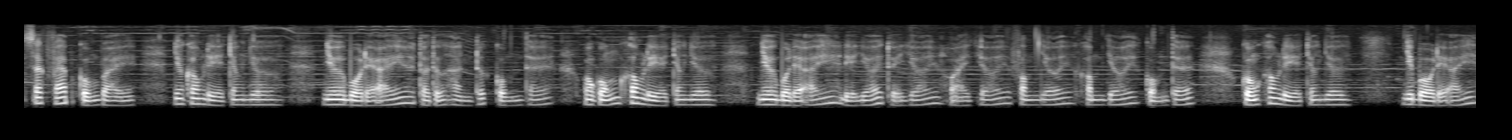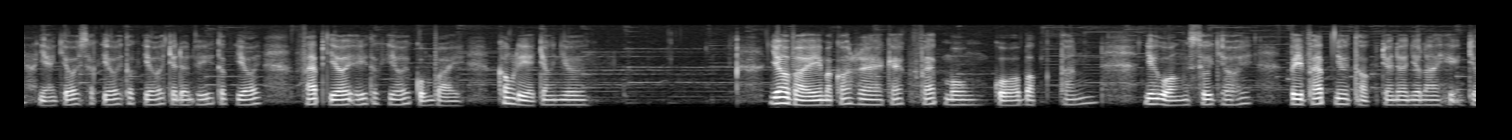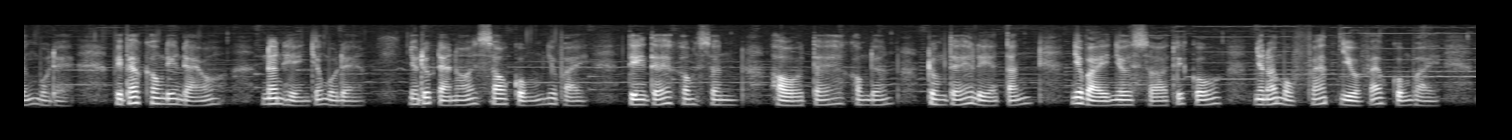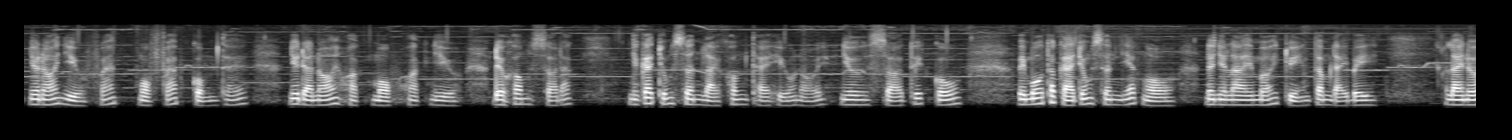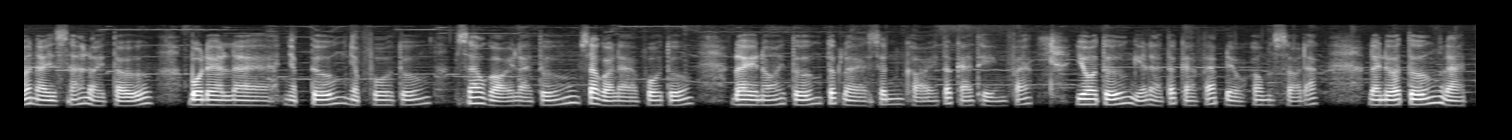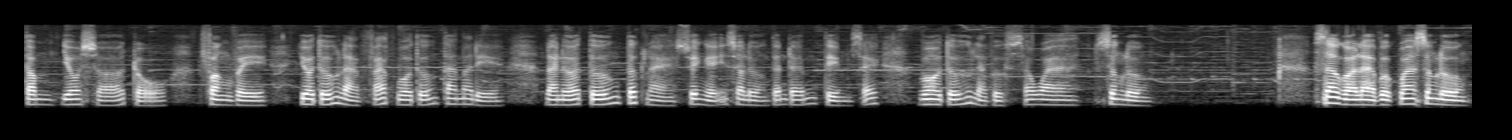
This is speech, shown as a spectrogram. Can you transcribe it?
sắc pháp cũng vậy, nhưng không lìa chân như. Như Bồ Đề ấy, tội tưởng hành thức cũng thế, còn cũng không lìa chân như. Như Bồ Đề ấy, địa giới, thủy giới, hoại giới, phong giới, không giới cũng thế, cũng không lìa chân như. Như Bồ Đề ấy, nhãn giới, sắc giới, thức giới cho đến ý thức giới, pháp giới, ý thức giới cũng vậy, không lìa chân như. Do vậy mà có ra các pháp môn của bậc thánh như uẩn xứ giới, vì pháp như thật cho nên Như Lai hiện chứng Bồ Đề, vì pháp không điên đảo nên hiện chứng Bồ Đề. Như Đức đã nói, sau cũng như vậy, tiên tế không sinh, hậu tế không đến, trung tế lìa tánh. Như vậy như sợ thuyết cố, như nói một pháp, nhiều pháp cũng vậy, như nói nhiều pháp, một pháp cũng thế, như đã nói hoặc một hoặc nhiều, đều không sợ đắc. Nhưng các chúng sinh lại không thể hiểu nổi như sợ thuyết cố. Vì muốn tất cả chúng sinh giác ngộ, nên Như Lai mới chuyển tâm đại bi. Lại nữa này xá lợi tử, Bồ Đề là nhập tướng, nhập vô tướng. Sao gọi là tướng, sao gọi là vô tướng? Đây nói tướng tức là sinh khởi tất cả thiện pháp. Vô tướng nghĩa là tất cả pháp đều không sở đắc. Lại nữa tướng là tâm vô sở trụ, phần vị. Vô tướng là pháp vô tướng tam ma địa. Lại nữa tướng tức là suy nghĩ so lường tính đếm tìm xét. Vô tướng là vượt xa qua xưng lường. Sao gọi là vượt qua xưng lường?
